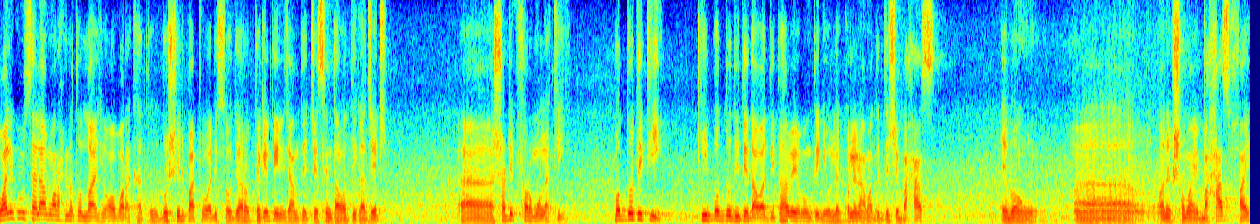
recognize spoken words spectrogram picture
ওয়ালাইকুম সালাম রহমতুল্লাহ ওবরাকাত বশির পাটোয়ারি সৌদি আরব থেকে তিনি জানতে চেয়েছেন দাওয়াতি কাজের সঠিক ফর্মুলা কি? পদ্ধতি কি? কি পদ্ধতিতে দাওয়াত দিতে হবে? এবং তিনি উল্লেখ করলেন, আমাদের দেশে বাহাস এবং অনেক সময় বাহাস হয়।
